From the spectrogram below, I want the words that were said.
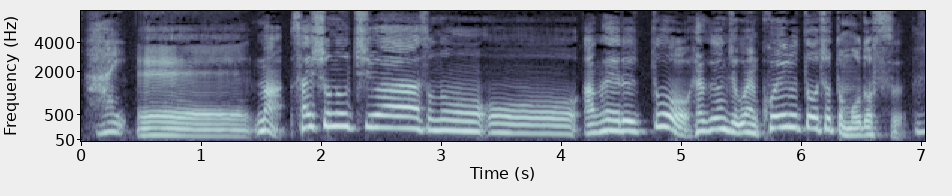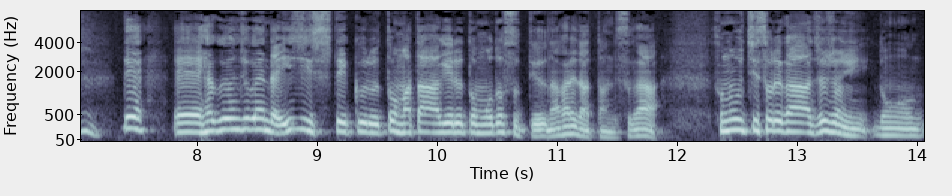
はい。ええー、まあ、最初のうちは、その、上げると、145円超えるとちょっと戻す。うん、で、えー、145円台維持してくると、また上げると戻すっていう流れだったんですが、そのうちそれが徐々にど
